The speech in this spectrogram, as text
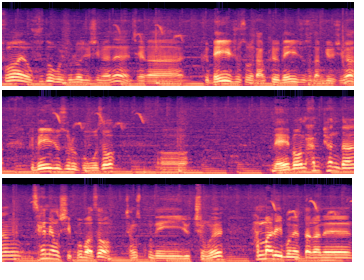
좋아요, 구독을 눌러주시면은 제가 그 메일 주소 남, 그 메일 주소 남겨주시면 그 메일 주소를 보고서 어, 매번 한 편당 3명씩 뽑아서 장수풍뎅이 유충을 한 마리 보냈다가는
